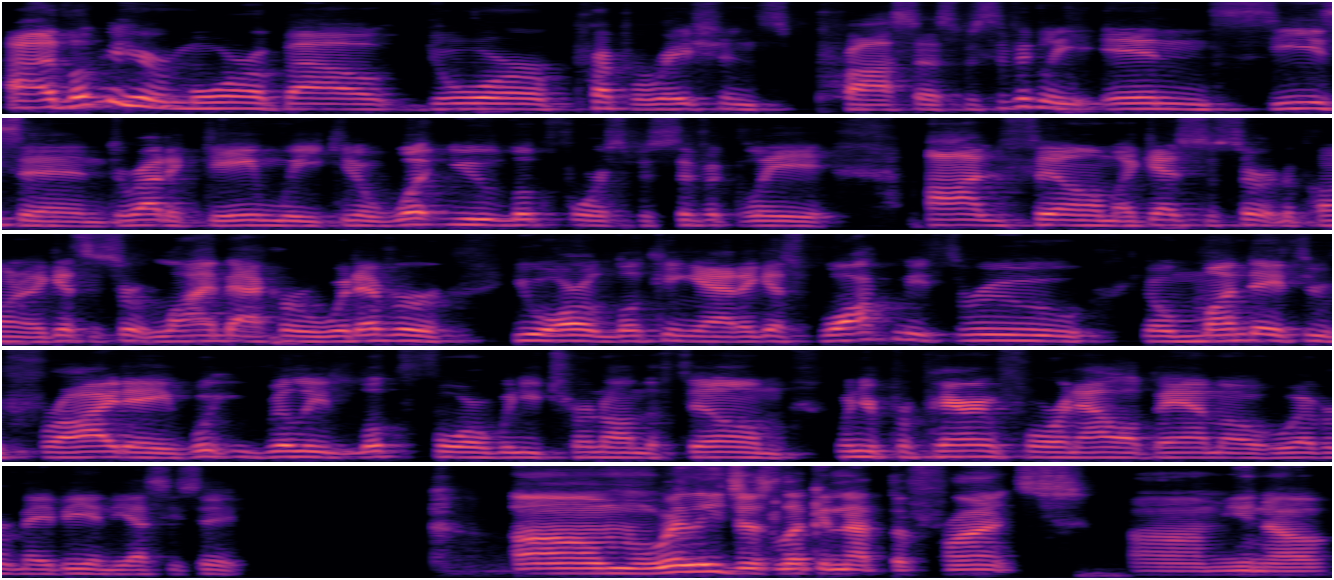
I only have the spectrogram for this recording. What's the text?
I'd love to hear more about your preparations process, specifically in season throughout a game week. You know, what you look for specifically on film against a certain opponent, against a certain linebacker, whatever you are looking at. I guess walk me through, you know, Monday through Friday, what you really look for when you turn on the film when you're preparing for an Alabama or whoever it may be in the SEC. Um, really just looking at the fronts. Um, you know,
